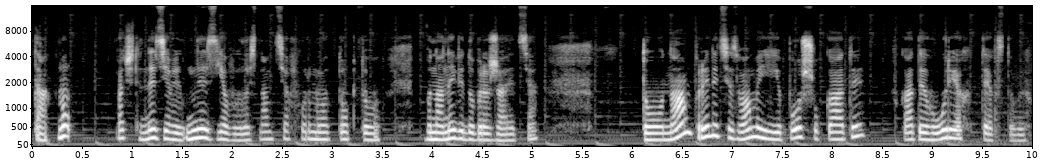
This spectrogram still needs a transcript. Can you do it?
Так, ну, бачите, не з'яви- не з'явилась нам ця формула, тобто вона не відображається. То нам прийдеться з вами її пошукати в категоріях текстових.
